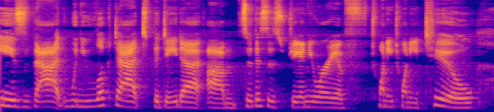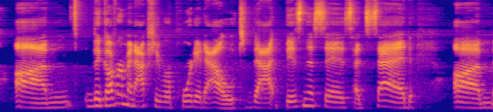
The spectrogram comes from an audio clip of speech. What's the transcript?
is that when you looked at the data, um, so this is January of 2022 um, the government actually reported out that businesses had said um,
